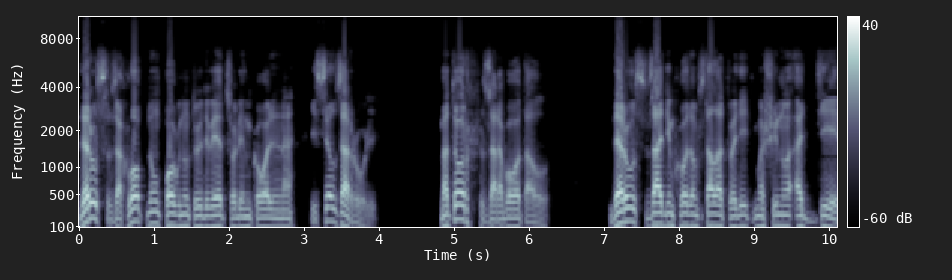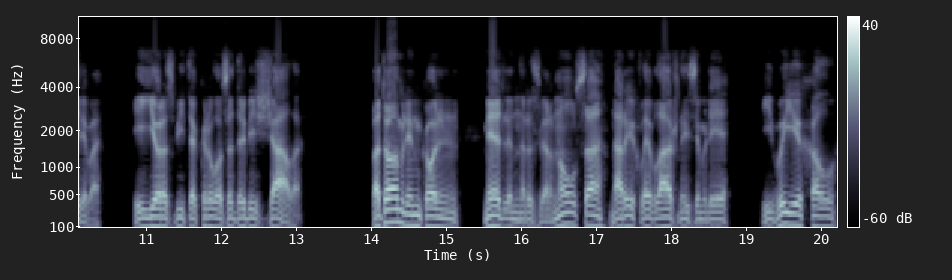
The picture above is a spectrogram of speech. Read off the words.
Дерус захлопнул погнутую дверцу Линкольна и сел за руль. Мотор заработал. Дерус задним ходом стал отводить машину от дерева, и ее разбитое крыло задребезжало. Потом Линкольн медленно развернулся на рыхлой влажной земле и выехал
